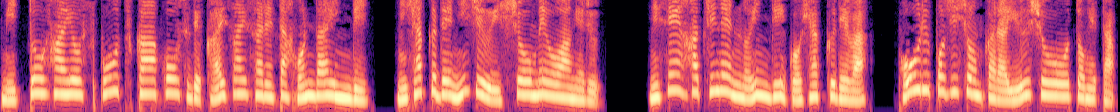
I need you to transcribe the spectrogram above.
ミッドオハイオスポーツカーコースで開催されたホンダインディ200で21勝目を挙げる。2008年のインディ500では、ポールポジションから優勝を遂げた。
